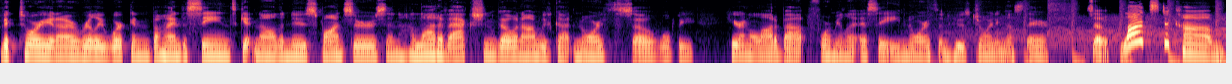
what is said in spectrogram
Victoria and I are really working behind the scenes, getting all the new sponsors and a lot of action going on. We've got North, so we'll be hearing a lot about Formula SAE North and who's joining us there. So lots to come.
